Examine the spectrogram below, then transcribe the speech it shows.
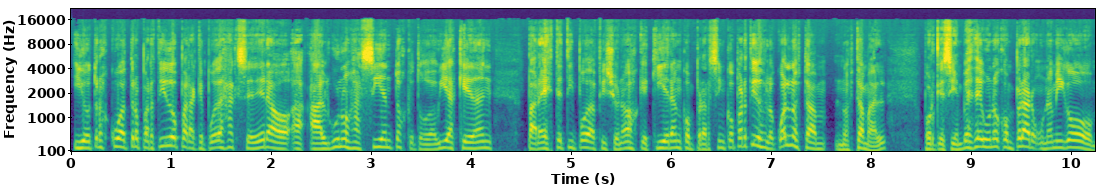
y otros cuatro partidos para que puedas acceder a, a- a algunos asientos que todavía quedan para este tipo de aficionados que quieran comprar cinco partidos, lo cual no está, no está mal, porque si en vez de uno comprar, un amigo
